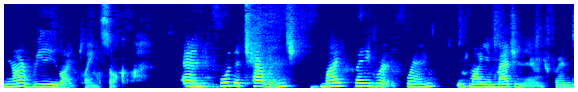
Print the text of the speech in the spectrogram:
and I really like playing soccer. And for the challenge, my favorite friend is my imaginary friend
